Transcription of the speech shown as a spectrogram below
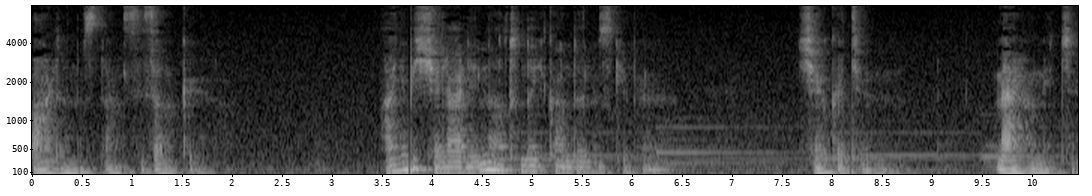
varlığınızdan size akıyor. Aynı bir şelalenin altında yıkandığınız gibi şefkatin, merhametin,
